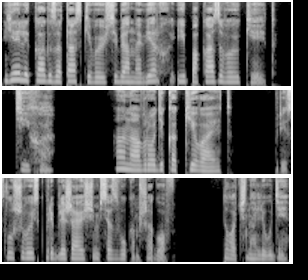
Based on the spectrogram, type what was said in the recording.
Еле как затаскиваю себя наверх и показываю Кейт. Тихо. Она вроде как кивает. Прислушиваюсь к приближающимся звукам шагов. Точно люди.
